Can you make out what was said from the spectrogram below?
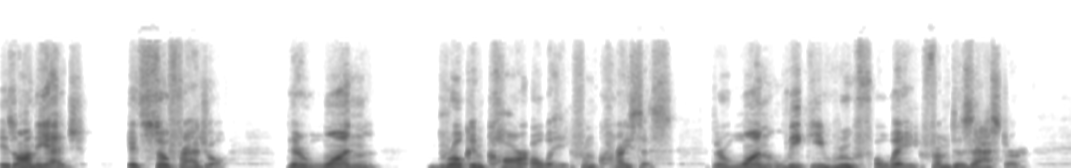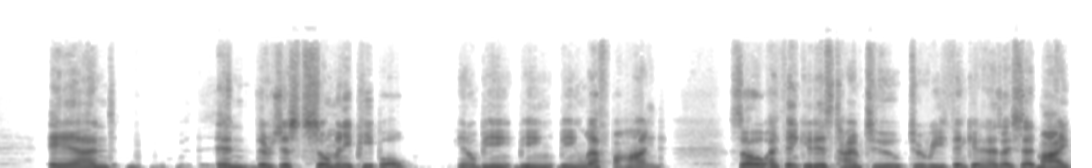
is on the edge. It's so fragile. They're one broken car away from crisis. They're one leaky roof away from disaster. And and there's just so many people, you know, being being being left behind. So I think it is time to to rethink. And as I said, my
